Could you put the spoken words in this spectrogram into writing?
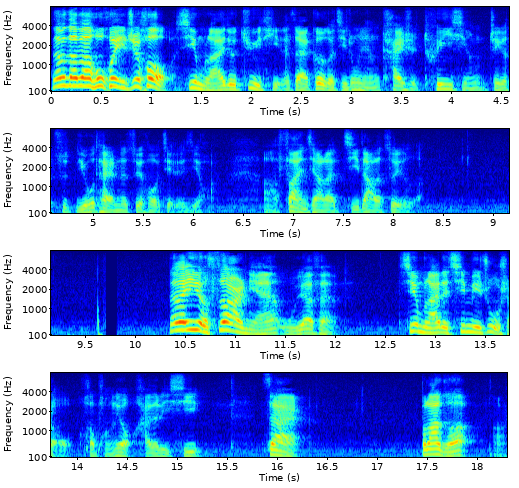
那么在万湖会议之后，希姆莱就具体的在各个集中营开始推行这个最犹太人的最后解决计划，啊，犯下了极大的罪恶。那在一九四二年五月份，希姆莱的亲密助手和朋友海德里希，在布拉格啊，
